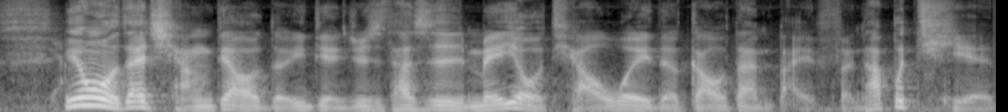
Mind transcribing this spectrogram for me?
香。因为我在强调的一点就是它是没有调味的高蛋白粉，它不甜。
